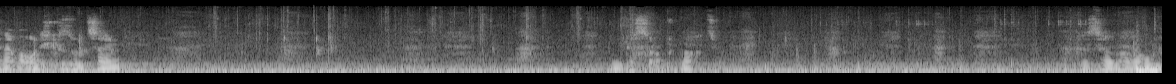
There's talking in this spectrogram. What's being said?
Kann aber auch nicht gesund sein. Wenn das so oft macht. Serverraum.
